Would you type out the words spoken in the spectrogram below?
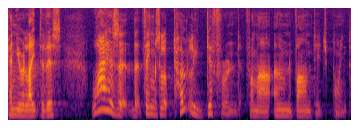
Can you relate to this? Why is it that things look totally different from our own vantage point?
